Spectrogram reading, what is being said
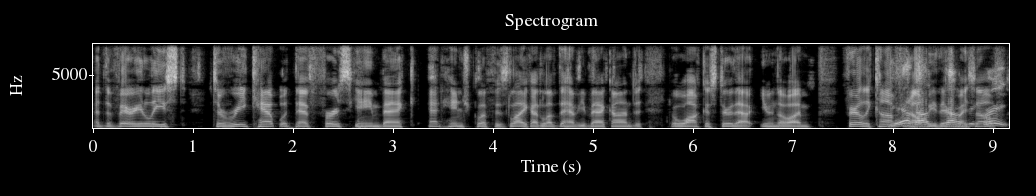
at the very least to recap what that first game back at Hinchliffe is like. I'd love to have you back on to, to walk us through that, even though I'm fairly confident Yeah, I'll be that- there that'd be myself. great.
